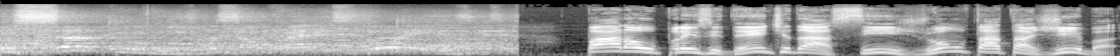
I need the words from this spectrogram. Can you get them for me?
dos Santos, do São 2. Para o presidente da Assim, João Tatagiba,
